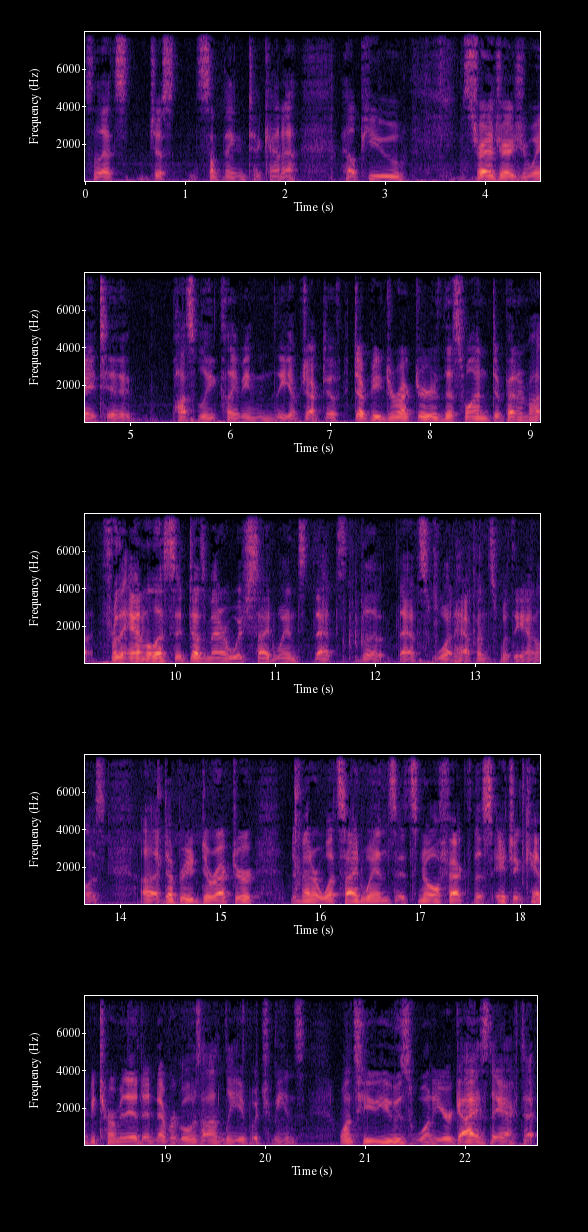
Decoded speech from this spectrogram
So that's just something to kind of help you strategize your way to possibly claiming the objective. Deputy director, this one, depending on for the analysts, it doesn't matter which side wins. That's the that's what happens with the analyst. Uh, deputy director, no matter what side wins, it's no effect. This agent can't be terminated and never goes on leave, which means once you use one of your guys, they have to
